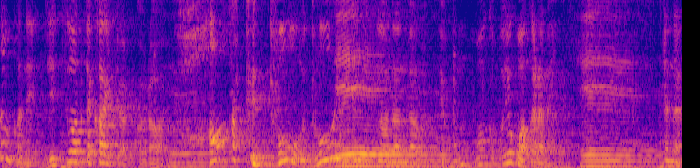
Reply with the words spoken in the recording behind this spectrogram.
なんかね実話って書いてあるから、はあってどうどうやって実話なんだろうってほんわよくわからないです。へえあの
